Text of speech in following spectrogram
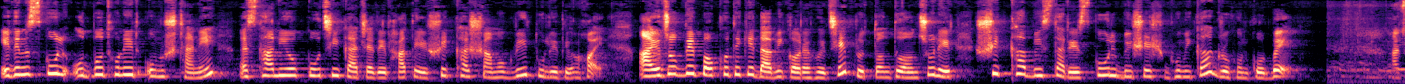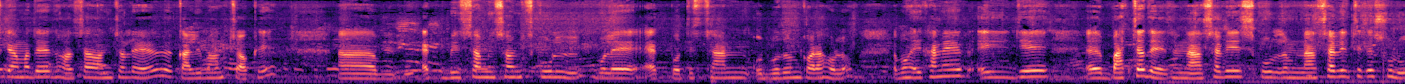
এদিন স্কুল উদ্বোধনের অনুষ্ঠানে স্থানীয় কচি কাচাদের হাতে শিক্ষা সামগ্রী তুলে দেওয়া হয়। আয়োজকদের পক্ষ থেকে দাবি করা হয়েছে, প্রত্যন্ত অঞ্চলের শিক্ষা বিস্তারে স্কুল বিশেষ ভূমিকা গ্রহণ করবে। আজকে আমাদের ধরসা অঞ্চলের কালীবাঁধ চকে এক বিশ্বা মিশন স্কুল বলে এক প্রতিষ্ঠান উদ্বোধন করা হলো এবং এখানের এই যে বাচ্চাদের নার্সারি স্কুল, নার্সারি থেকে শুরু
